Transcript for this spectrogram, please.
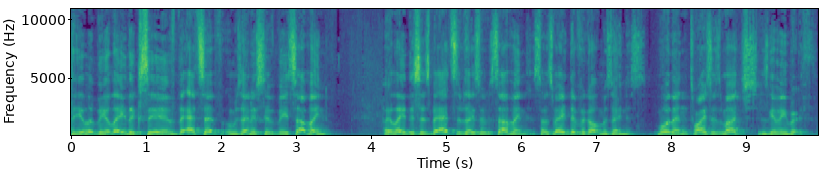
The Ilav Yeleda Ksiv Be'etzev, Mezainis Ksiv Be'etzavein. Yeleda is Be'etzev, Mezainis Be'etzavein. So it's very difficult Mezainis. More than twice as much is giving birth.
